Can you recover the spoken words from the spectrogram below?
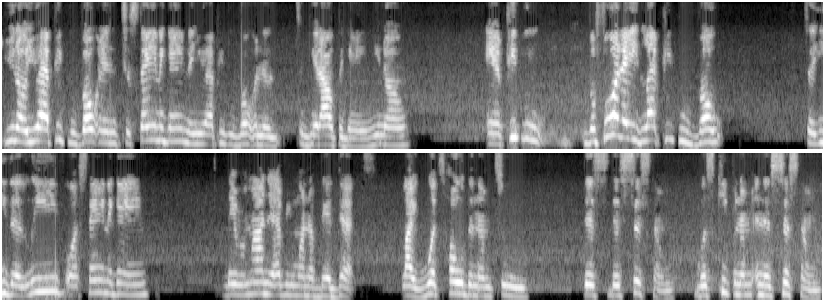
you know, you have people voting to stay in the game, then you have people voting to to get out the game. You know, and people before they let people vote to either leave or stay in the game, they reminded everyone of their debts, like what's holding them to this this system, what's keeping them in this system.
